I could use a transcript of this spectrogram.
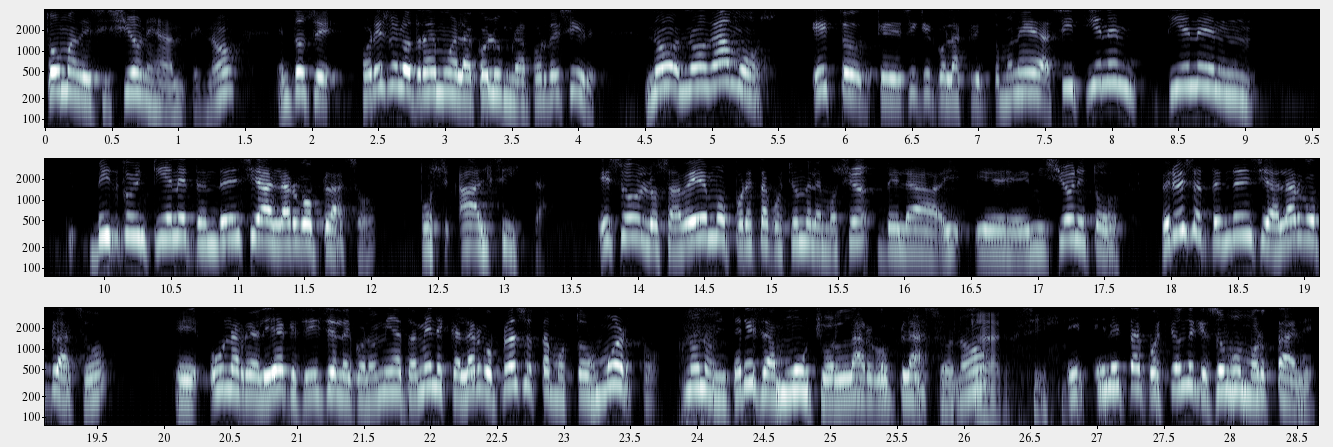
toma decisiones antes, ¿no? Entonces, por eso lo traemos a la columna, por decir, no, no hagamos esto que decir que con las criptomonedas, sí, tienen, tienen, Bitcoin tiene tendencia a largo plazo, alcista. Eso lo sabemos por esta cuestión de la, emoción, de la eh, emisión y todo. Pero esa tendencia a largo plazo eh, una realidad que se dice en la economía también es que a largo plazo estamos todos muertos. No nos interesa mucho el largo plazo, ¿no? Claro, sí. En, esta cuestión de que somos mortales.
